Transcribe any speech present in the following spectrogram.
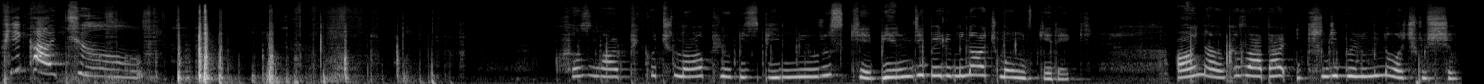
Pikachu. Kızlar Pikachu ne yapıyor biz bilmiyoruz ki. Birinci bölümünü açmamız gerek. Aynen kızlar ben ikinci bölümünü açmışım.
